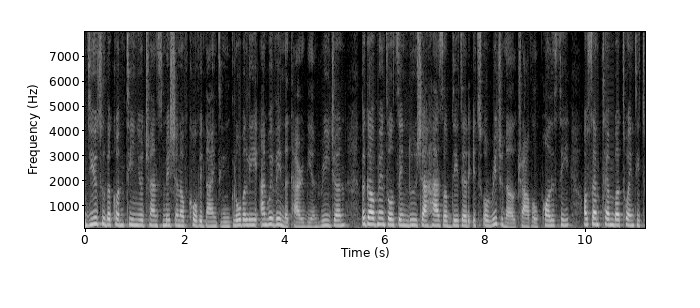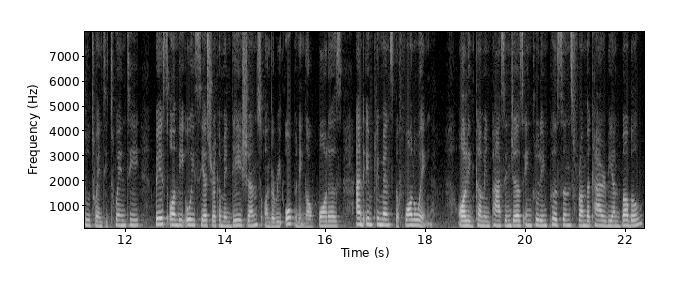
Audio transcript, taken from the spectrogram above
Due to the continued transmission of COVID-19 globally and within the Caribbean region, the government of St. Lucia has updated its original travel policy of September 22, 2020 based on the OECS recommendations on the reopening of borders and implements the following. All incoming passengers, including persons from the Caribbean bubble,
